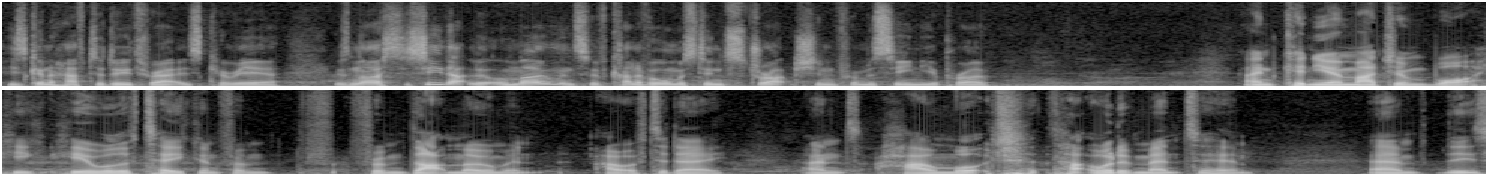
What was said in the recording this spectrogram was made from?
he's going to have to do throughout his career. It was nice to see that little moment of kind of almost instruction from a senior pro. And can you imagine what he, he will have taken from f- from that moment out of today, and how much that would have meant to him? Um, these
